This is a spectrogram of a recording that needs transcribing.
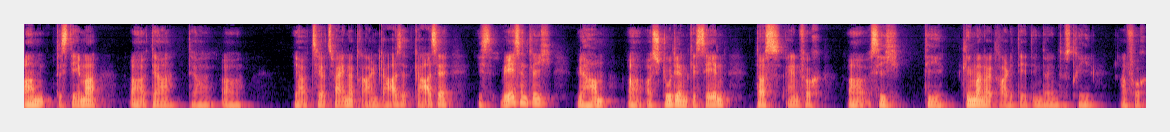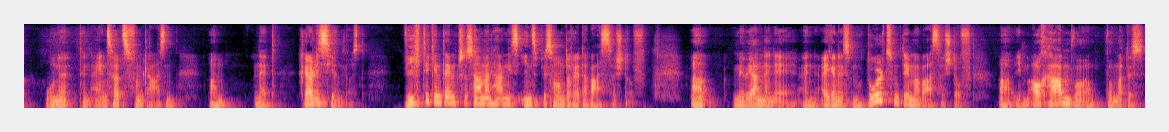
ähm, das Thema äh, der, der äh, ja, CO2-neutralen Gase, Gase ist wesentlich. Wir haben äh, aus Studien gesehen, dass einfach äh, sich die Klimaneutralität in der Industrie einfach ohne den Einsatz von Gasen ähm, nicht realisieren lässt. Wichtig in dem Zusammenhang ist insbesondere der Wasserstoff. Äh, wir werden eine, ein eigenes Modul zum Thema Wasserstoff äh, eben auch haben, wo, wo wir das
